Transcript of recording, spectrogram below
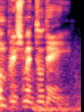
Accomplishment today.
